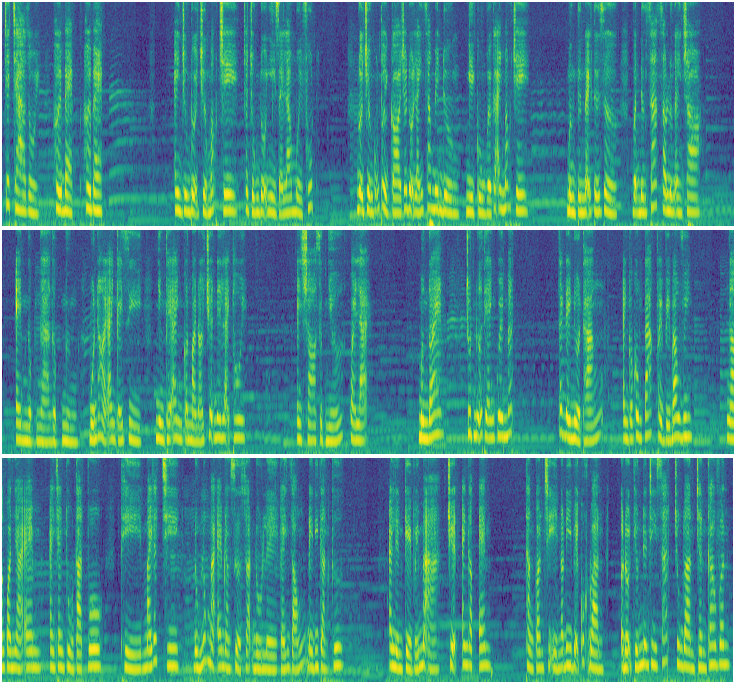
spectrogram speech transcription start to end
Chết cha rồi, hơi bẹp, hơi bẹp. Anh trung đội trưởng móc chê cho chúng đội nghỉ giải lao 10 phút. Đội trưởng cũng thổi còi cho đội lánh sang bên đường nghỉ cùng với các anh móc chê. Mừng từ nãy tới giờ vẫn đứng sát sau lưng anh cho. Em ngập ngà ngập ngừng muốn hỏi anh cái gì nhưng thấy anh còn mãi nói chuyện nên lại thôi. Anh so sực nhớ, quay lại. Mừng đó em, chút nữa thì anh quên mất. Cách đây nửa tháng, anh có công tác phải về Bao Vinh. Ngang qua nhà em, anh tranh thủ tạt vô, thì máy cách chi đúng lúc mà em đang sửa soạn đồ lề gánh gióng để đi đàn cư. Anh liền kể với mạ chuyện anh gặp em. Thằng con chị nó đi vệ quốc đoàn ở đội thiếu niên trinh sát trung đoàn Trần Cao Vân.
